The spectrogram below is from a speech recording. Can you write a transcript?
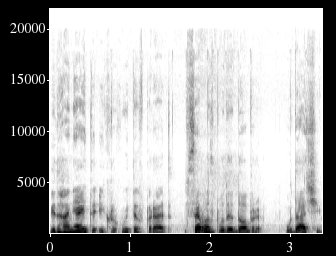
Відганяйте і крокуйте вперед. Все у вас буде добре. Удачі!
